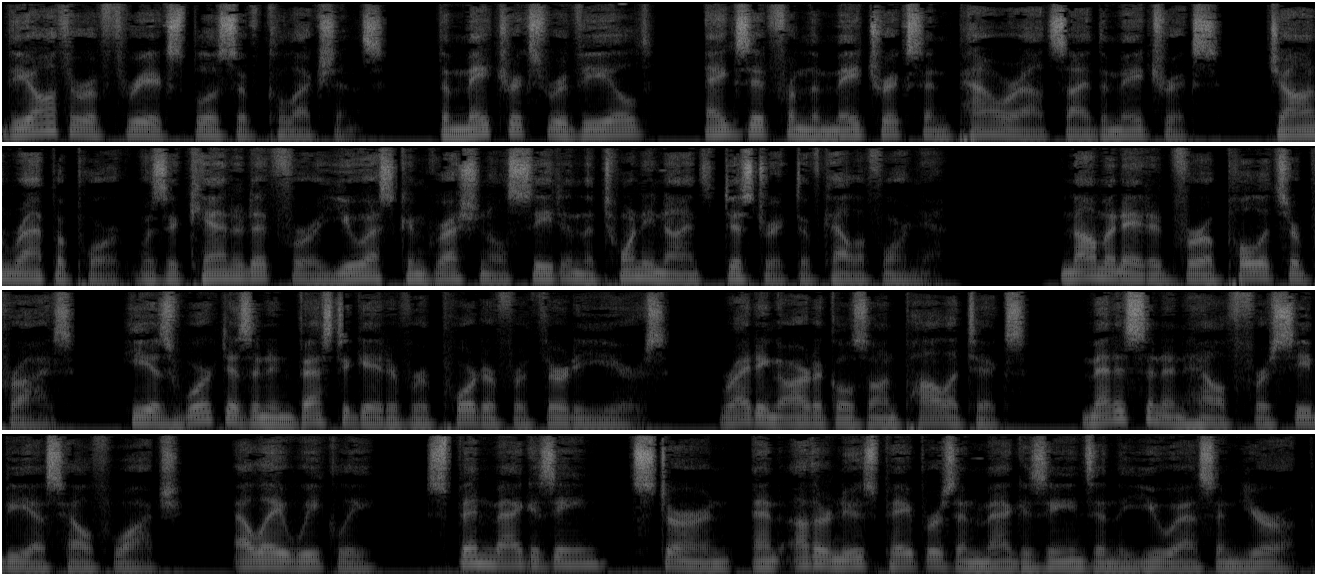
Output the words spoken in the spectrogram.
The author of three explosive collections, The Matrix Revealed, Exit from the Matrix and Power Outside the Matrix, Jon Rappoport was a candidate for a U.S. congressional seat in the 29th District of California. Nominated for a Pulitzer Prize, he has worked as an investigative reporter for 30 years, writing articles on politics, medicine, and health for CBS Health Watch, LA Weekly, Spin Magazine, Stern, and other newspapers and magazines in the US and Europe.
